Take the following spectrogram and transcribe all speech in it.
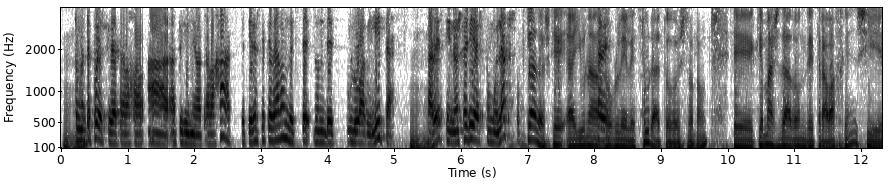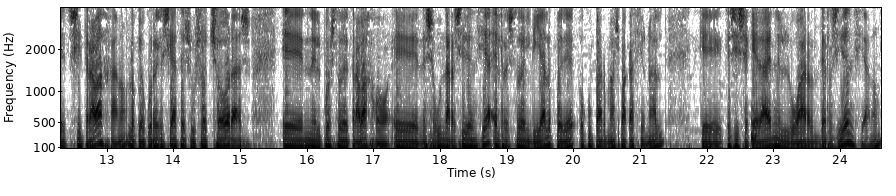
Tú no te puedes ir a trabajar a, a Pirineo a trabajar, te tienes que quedar donde te- donde tú lo habilitas, Ujú. ¿sabes? Si no sería esto muy laxo. Claro, es que hay una ¿Sabes? doble lectura a todo esto, ¿no? Eh, ¿Qué más da donde trabaje si, si trabaja, ¿no? Lo que ocurre es que si hace sus ocho horas en el puesto de trabajo eh, de segunda residencia, el resto del día lo puede ocupar más vacacional que, que si se queda en el lugar de residencia, ¿no?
